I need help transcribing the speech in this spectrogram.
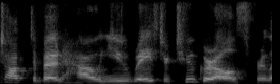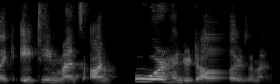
talked about how you raised your two girls for like 18 months on $400 a month.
